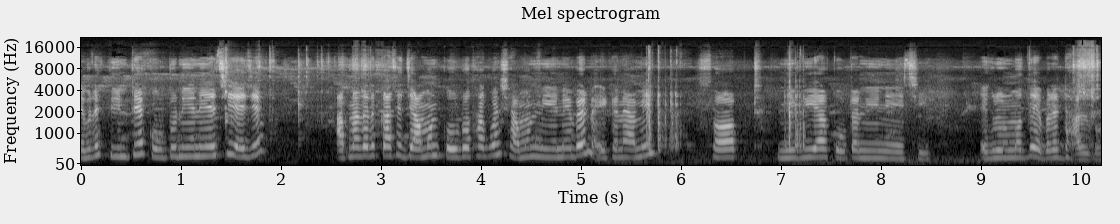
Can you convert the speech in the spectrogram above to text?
এবারে তিনটে কৌটো নিয়ে নিয়েছি, এই যে আপনাদের কাছে যেমন কৌটো থাকবেন, সেমন নিয়ে নেবেন। এখানে আমি সফট নিভিয়ার কৌটা নিয়ে নিয়েছি। এগুলোর মধ্যে এবারে ঢালবো।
